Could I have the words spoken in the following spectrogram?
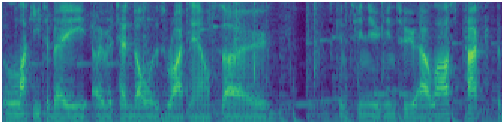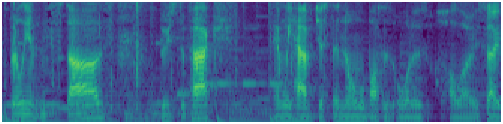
lucky to be over $10 right now. So let's continue into our last pack, the Brilliant Stars booster pack. And we have just a normal boss's orders hollow. So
